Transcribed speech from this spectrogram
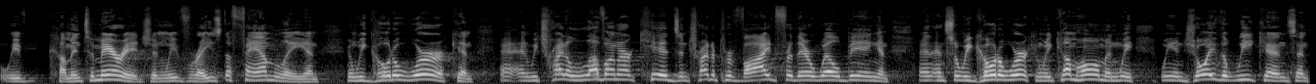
We've come into marriage and we've raised a family and, and we go to work and, and we try to love on our kids and try to provide for their well being. And, and, and so we go to work and we come home and we, we enjoy the weekends and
